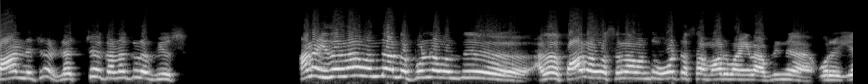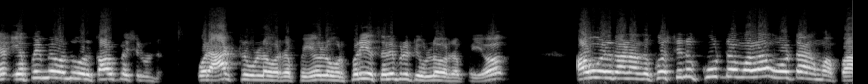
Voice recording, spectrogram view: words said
பாடுனுச்சுன்னா லட்சக்கணக்கில் வியூஸ் ஆனா இதெல்லாம் வந்து அந்த பொண்ணை வந்து அதாவது ஃபாலோவர்ஸ் எல்லாம் வந்து ஓட்டர்ஸா மாறுவாங்களா அப்படின்னு ஒரு எ- எப்பயுமே வந்து ஒரு கால்குலேஷன் உண்டு. ஒரு ஆக்டர் உள்ள வர்றப்பையோ இல்லை ஒரு பெரிய செலிபிரிட்டி உள்ள வர்றப்பையோ அவங்களுக்கான அந்த கொஸ்டின் கூட்டமெல்லாம் ஓட்டாகுமாப்பா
